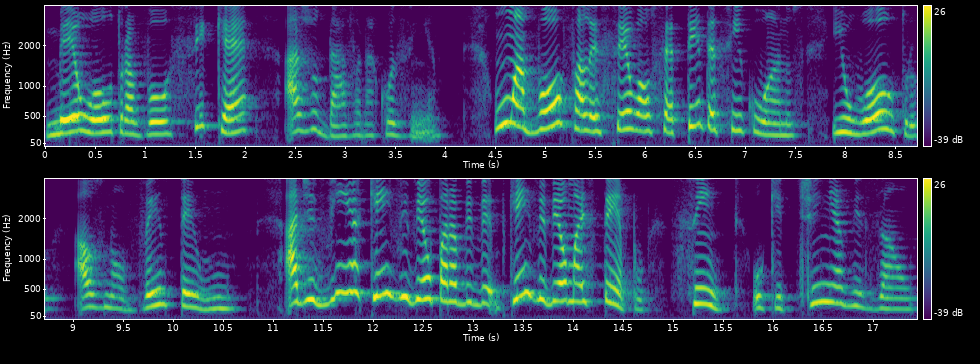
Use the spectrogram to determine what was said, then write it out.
Meu outro avô sequer ajudava na cozinha. Um avô faleceu aos 75 anos e o outro aos 91. Adivinha quem viveu para viver, quem viveu mais tempo? Sim, o que tinha visão,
